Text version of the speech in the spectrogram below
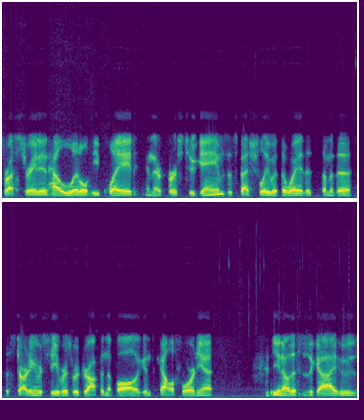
frustrated how little he played in their first two games, especially with the way that some of the, the starting receivers were dropping the ball against California. You know, this is a guy who's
